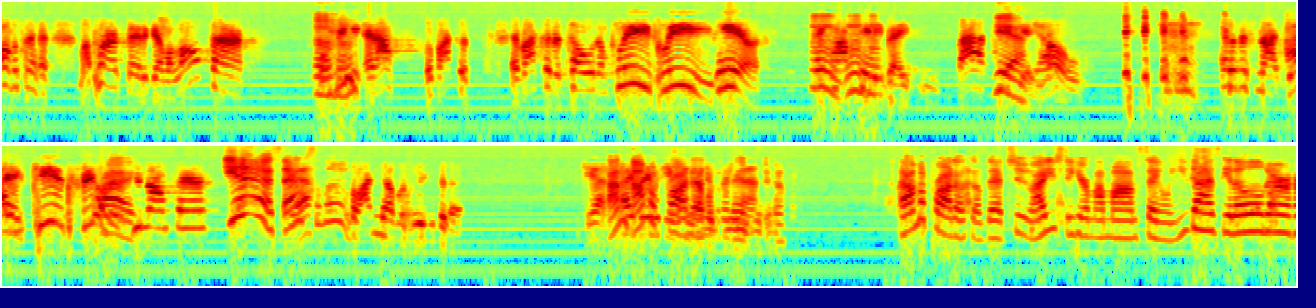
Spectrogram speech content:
what I'm saying. My parents stayed together a long time for Uh-huh. me, and I if I could if I could have told them, please leave here, take my Mm, penny bait, buy a Yeah. ticket, no, because it's not. I- kids feel Right. it. You know what I'm saying? Yes, Yeah. absolutely. So I never agreed to that. Yeah, I'm, I agree I'm a with you one product of that too. I'm a product of that too. I used to hear my mom say, "When you guys get older,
